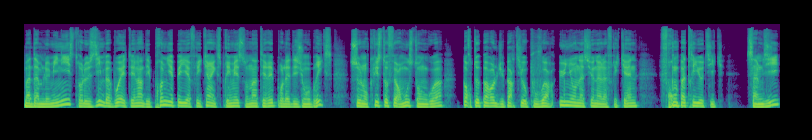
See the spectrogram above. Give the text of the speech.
Madame le ministre, le Zimbabwe était l'un des premiers pays africains à exprimer son intérêt pour l'adhésion aux BRICS, selon Christopher Moustongwa, porte-parole du parti au pouvoir Union nationale africaine, Front patriotique. Samedi,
